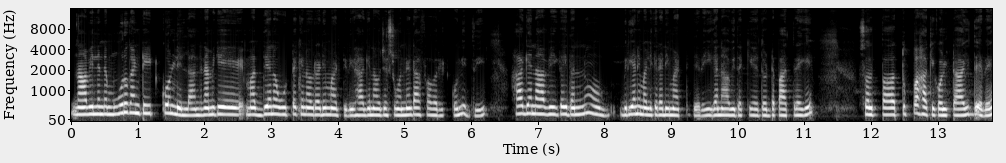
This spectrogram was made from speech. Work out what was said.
ನಾವಿಲ್ಲಿಂದ ಮೂರು ಗಂಟೆ ಇಟ್ಕೊಳ್ಳಿಲ್ಲ. ಅಂದರೆ ನಮಗೆ ಮಧ್ಯಾಹ್ನ ಊಟಕ್ಕೆ ನಾವು ರೆಡಿ ಮಾಡ್ತಿದ್ವಿ. ಹಾಗೆ ನಾವು just one and half hour ಇಟ್ಕೊಂಡಿದ್ವಿ. ಹಾಗೆ ನಾವೀಗ ಇದನ್ನು ಬಿರಿಯಾನಿ ಮಾಡಲಿಕ್ಕೆ ರೆಡಿ ಮಾಡ್ತಿದ್ದೇವೆ. ಈಗ ನಾವು ಇದಕ್ಕೆ ದೊಡ್ಡ ಪಾತ್ರೆಗೆ ಸ್ವಲ್ಪ ತುಪ್ಪ ಹಾಕಿಕೊಳ್ತಾ ಇದ್ದೇವೆ.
